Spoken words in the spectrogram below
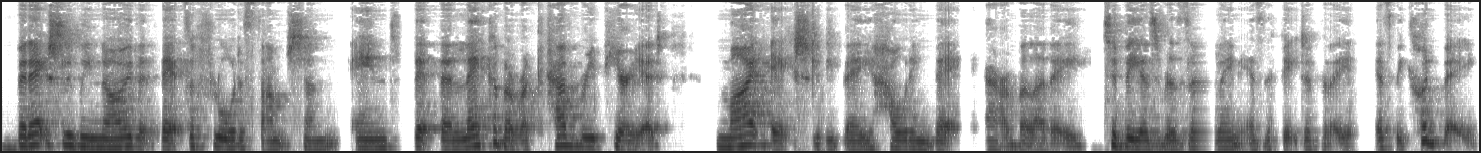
But actually we know that that's a flawed assumption and that the lack of a recovery period might actually be holding back our ability to be as resilient as effectively as we could be.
